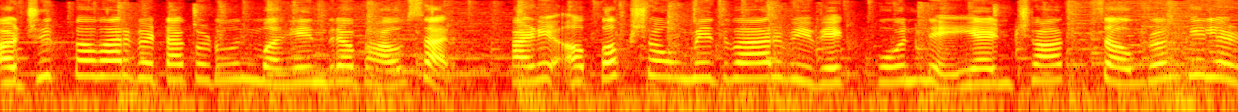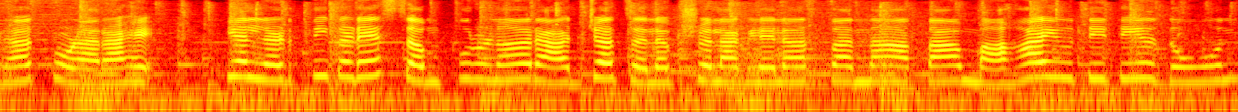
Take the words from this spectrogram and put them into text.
अजित पवार गटाकडून महेंद्र भावसार आणि अपक्ष उमेदवार विवेक कोल्हे यांच्यात चौरंगी लढत होणार आहे. या लढतीकडे संपूर्ण राज्याचं लक्ष लागलेलं असताना आता महायुतीतील दोन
